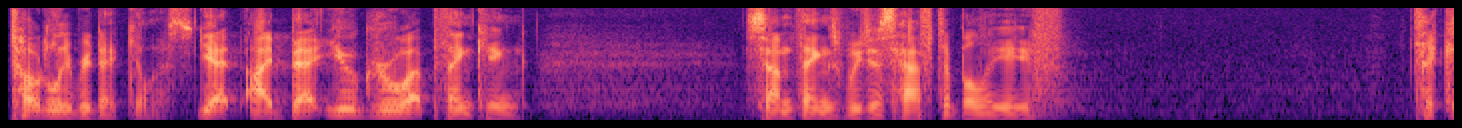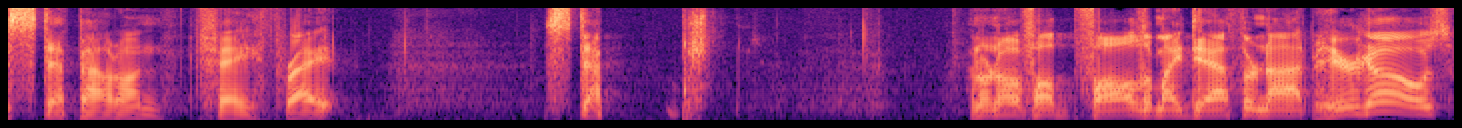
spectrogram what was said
Totally ridiculous. Yet I bet you grew up thinking some things we just have to believe. Take a step out on faith, right? Step. I don't know if I'll fall to my death or not, but here goes.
